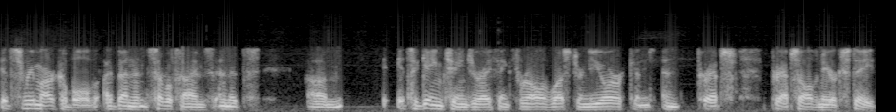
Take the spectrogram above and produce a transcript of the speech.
it's remarkable. I've been in several times, and it's um, it's a game changer. I think for all of Western New York and and perhaps perhaps all of New York State.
